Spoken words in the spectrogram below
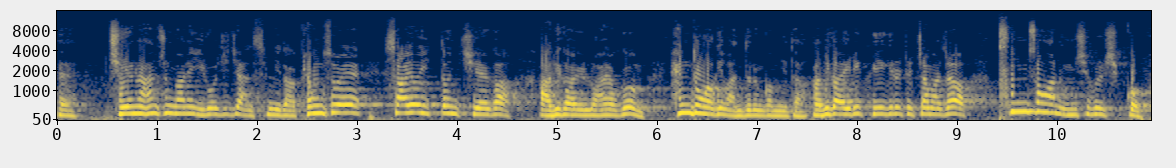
예, 지혜는 한순간에 이루어지지 않습니다. 평소에 쌓여있던 지혜가 아비가일로 하여금 행동하게 만드는 겁니다. 아비가일이 그 얘기를 듣자마자 풍성한 음식을 싣고,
